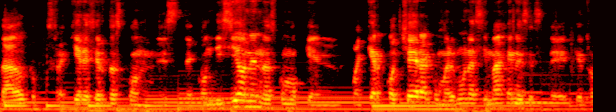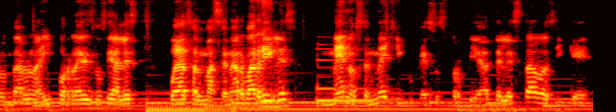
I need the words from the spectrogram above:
dado que pues, requiere ciertas con, este, condiciones, no es como que en cualquier cochera, como algunas imágenes este, que rondaron ahí por redes sociales, puedas almacenar barriles, menos en México, que eso es propiedad del Estado, así que,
